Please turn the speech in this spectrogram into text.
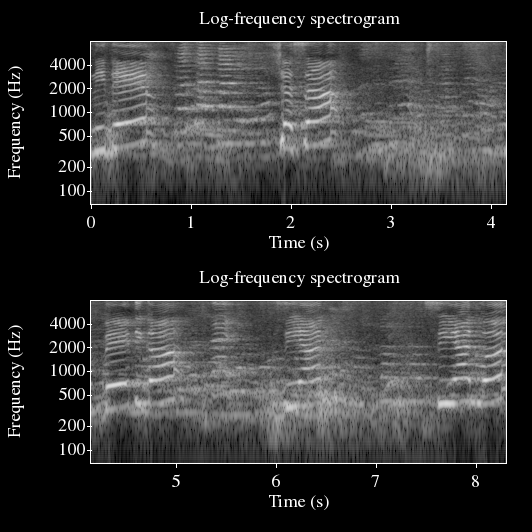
നിദേവ് ഷസ വേദിക സിയാൻ സിയാൻ വർ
